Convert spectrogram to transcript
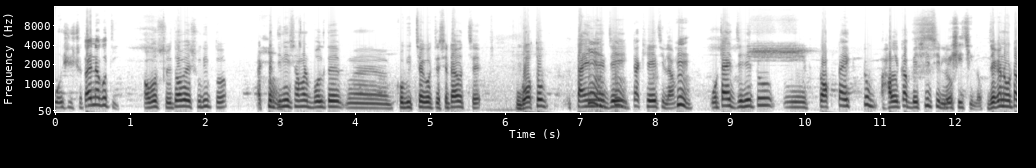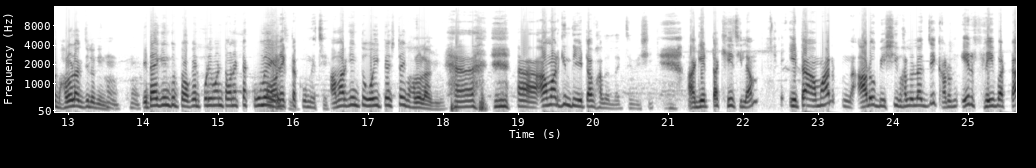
বৈশিষ্ট্য। তাই না, গতি? অবশ্যই, তবে সুদীপ্ত একটা জিনিস আমার বলতে খুব ইচ্ছা করছে সেটা হচ্ছে গত টাইমে। যেইটা খেয়েছিলাম। ওটায় যেহেতু টকটা একটু হালকা বেশি ছিল বেশি ছিল। যেখানে ওটা ভালো লাগছিল কিন্তু। এটাই কিন্তু টকের পরিমাণটা অনেকটা কমে অনেকটা কমেছে। আমার কিন্তু ওই টেস্টটাই ভালো লাগল। হ্যাঁ আমার কিন্তু এটা ভালো লাগছে বেশি। আগেরটা খেয়েছিলাম। এটা আমার আরও বেশি ভালো লাগছে কারণ এর ফ্লেভারটা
